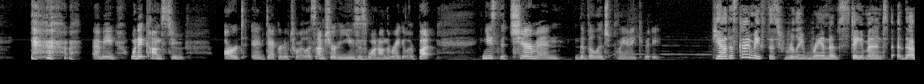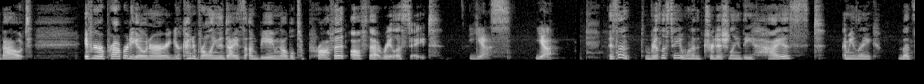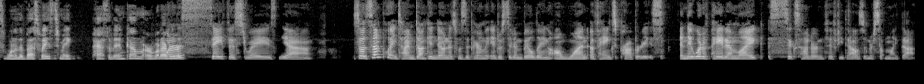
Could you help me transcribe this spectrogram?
I mean, when it comes to art and decorative toilets, I'm sure he uses one on the regular, but he's the chairman the village planning committee. Yeah, this guy makes this really random statement uh, about if you're a property owner, you're kind of rolling the dice on being able to profit off that real estate. Yes. Yeah. Isn't real estate one of the traditionally the highest? I mean, like that's one of the best ways to make passive income or whatever. One of the safest ways. Yeah. So at some point in time, Dunkin' Donuts was apparently interested in building on one of Hank's properties, and they would have paid him like six hundred and fifty thousand or something like that.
